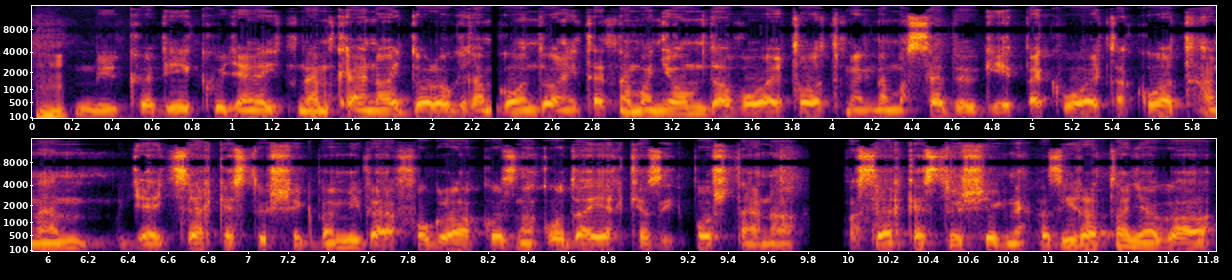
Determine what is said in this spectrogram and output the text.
uh-huh. működik, ugye itt nem kell nagy dologra gondolni, tehát nem a nyomda volt ott, meg nem a szedőgépek voltak ott, hanem ugye egy szerkesztőségben mivel foglalkoznak, odaérkezik postán a a szerkesztőségnek az iratanyaga,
